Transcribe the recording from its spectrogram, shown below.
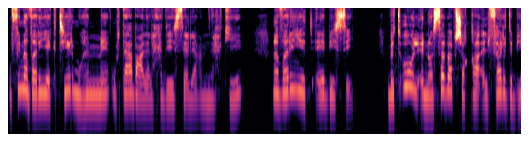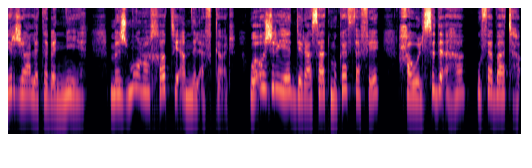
وفي نظرية كتير مهمة وتابعة للحديث يلي عم نحكيه. نظرية ABC بتقول إنه سبب شقاء الفرد بيرجع لتبنيه مجموعة خاطئة من الأفكار وأجريت دراسات مكثفة حول صدقها وثباتها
